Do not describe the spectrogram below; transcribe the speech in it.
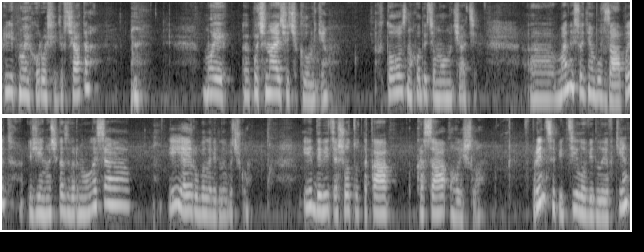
Привіт, мої хороші дівчата. Мої е, починаючі чеклунки. Хто знаходиться в моєму чаті? Е, У мене сьогодні був запит. Жіночка звернулася, і я їй робила відливочку. І дивіться, що тут така краса вийшла. В принципі, тіло відливки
